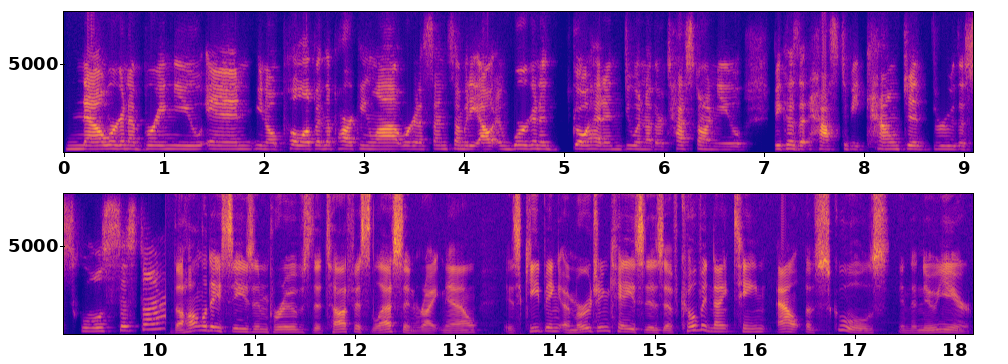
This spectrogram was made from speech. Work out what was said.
now we're going to bring you in, you know, pull up in the parking lot, we're going to send somebody out, and we're going to go ahead and do another test on you because it has to be counted through the school system. The holiday season proves the toughest lesson right now is keeping emerging cases of COVID 19 out of schools in the new year.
